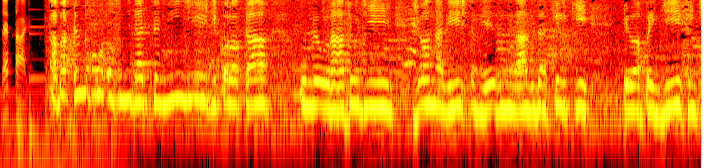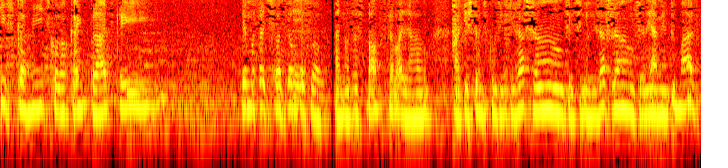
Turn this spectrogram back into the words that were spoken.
detalhe. A Bacanga foi uma oportunidade para mim de, de colocar o meu lado de jornalista mesmo, o lado daquilo que eu aprendi cientificamente, colocar em prática e ter uma satisfação pessoal. As nossas pautas trabalhavam a questão de conscientização, sensibilização, saneamento básico.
